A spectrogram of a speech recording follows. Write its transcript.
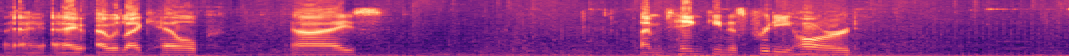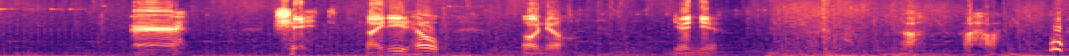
I, I, I would like help, guys. I'm tanking this pretty hard. Ah, shit! I need help. Oh no, yeah, yeah. Ah, haha.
